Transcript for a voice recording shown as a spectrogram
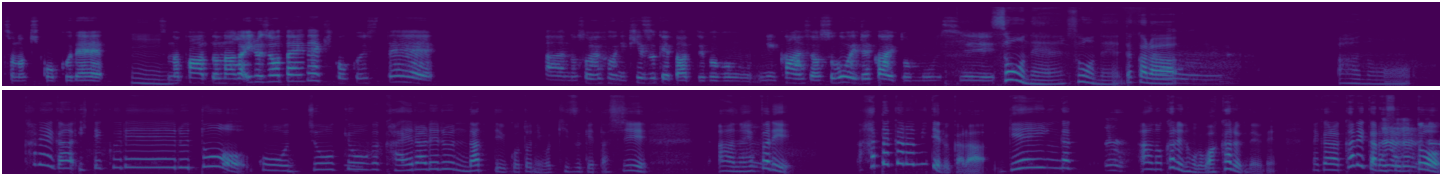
その帰国で、うん。そのパートナーがいる状態で帰国してあのそういうふうに気づけたっていう部分に関してはすごいでかいと思うし。そうねそうね。だから、うん。あの彼がいてくれるとこう状況が変えられるんだっていうことには気づけたしあのうん。やっぱり傍から見てるから原因がうん。あの彼の方が分かるんだよね。だから彼からすると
